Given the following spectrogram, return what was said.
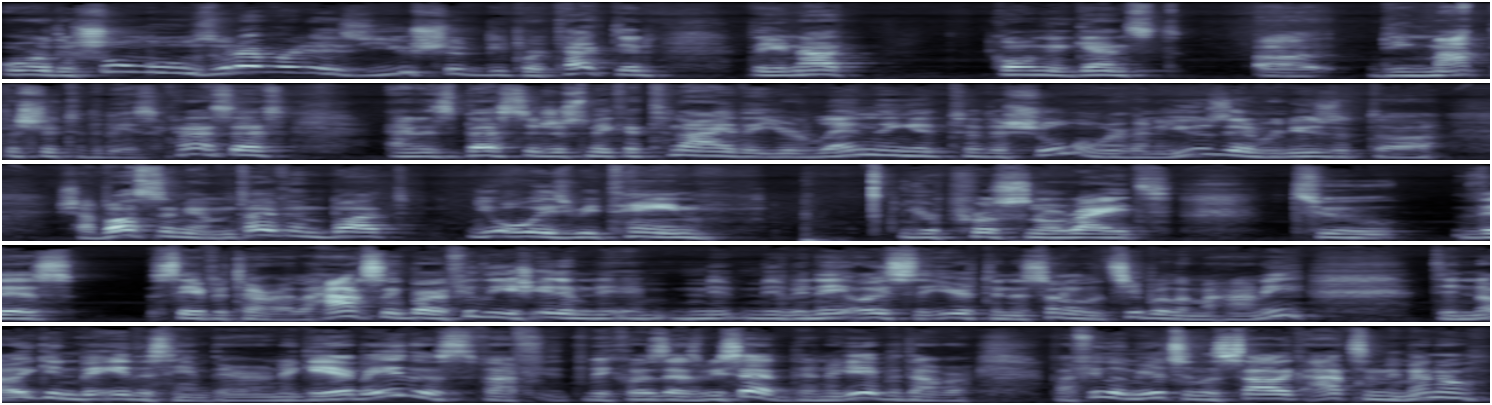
or the shul moves, whatever it is. You should be protected that you're not going against uh, being makdash to the basic Knesset, and it's best to just make a tanai that you're lending it to the shul, and we're going to use it, and we're going to use it to Shabbosim, Yom Tovim, but you always retain your personal rights to this Sefer Torah. Lahachzik bar afili yesh mibnei oisa irt in the son of the tzibur lemahani. The noigin be'edus They're negei be'edus because, as we said, they're negei bedavar. Vafilu mirtzin l'salik atzim mimeno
